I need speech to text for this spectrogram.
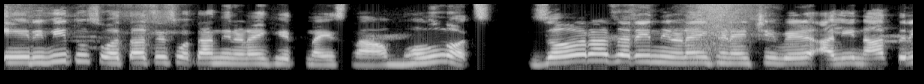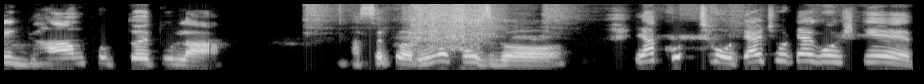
एरवी तू स्वतःचे स्वतः निर्णय घेत नाहीस ना म्हणूनच. जरा जरी निर्णय घेण्याची वेळ आली ना तरी घाम फुटतोय तुला. असं करू नकोस ग. या खूप छोट्या छोट्या गोष्टी आहेत.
